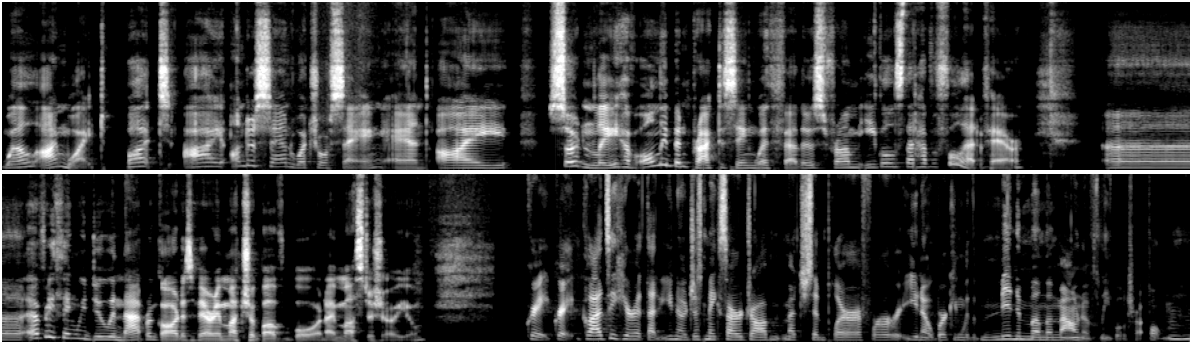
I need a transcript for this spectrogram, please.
Well, I'm white, but I understand what you're saying, and I certainly have only been practicing with feathers from eagles that have a full head of hair. Uh, everything we do in that regard is very much above board, I must assure you. Great, great. Glad to hear it that, you know, just makes our job much simpler if we're, you know, working with a minimum amount of legal trouble. Mm-hmm.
